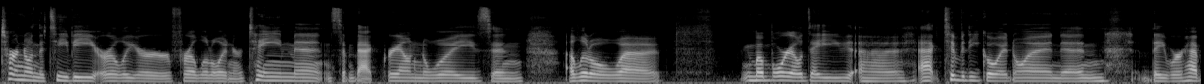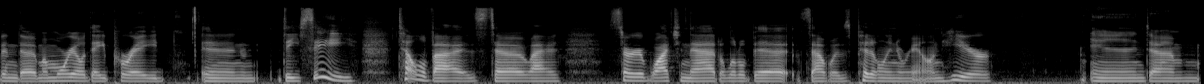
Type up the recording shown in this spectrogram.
turned on the TV earlier for a little entertainment and some background noise and a little. Uh, Memorial Day uh, activity going on, and they were having the Memorial Day parade in DC televised. So I started watching that a little bit as I was piddling around here. And um,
